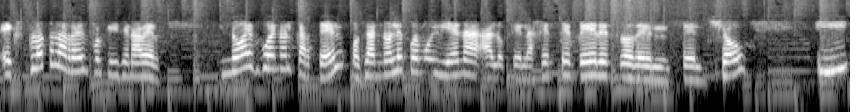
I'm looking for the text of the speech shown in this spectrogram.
explotan las redes porque dicen, a ver, no es bueno el cartel, o sea, no le fue muy bien a, a lo que la gente ve dentro del, del show y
